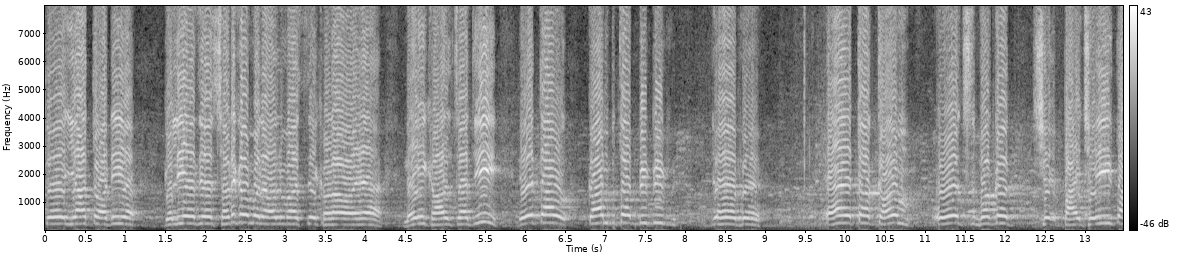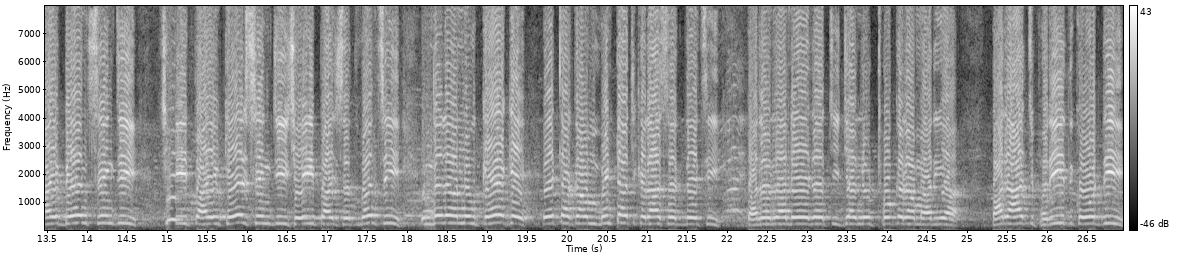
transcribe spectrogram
ਤੇ ਜਾਂ ਤੁਹਾਡੀ ਗਲੀਆਂ ਦੇ ਸੜਕਾਂ ਬਣਾਉਣ ਵਾਸਤੇ ਖੜਾ ਹੋਇਆ ਨਹੀਂ ਖਾਲਸਾ ਜੀ, ਇਹ ਤਾਂ ਕੰਮ ਤਾਂ ਬੀਬੀ ਇਹ ਤਾਂ ਕੰਮ ਉਸ ਵਕਤ ਭਾਈ ਸ਼ਹੀਦ ਭਾਈ ਬੇਅੰਤ ਸਿੰਘ ਜੀ ਸ਼ਹੀਦ ਭਾਈ ਕੇਰ ਸਿੰਘ ਜੀ ਸ਼ਹੀਦ ਭਾਈ ਸਤਵੰਤ ਸੀ, ਇੰਦਰਾਂ ਨੂੰ ਕਹਿ ਕੇ ਇਹ ਤਾਂ ਕੰਮ ਮਿੰਟਾਂ ਚ ਕਰਾ ਸਕਦੇ ਸੀ, ਪਰ ਉਹਨਾਂ ਨੇ ਇਹਨਾਂ ਚੀਜ਼ਾਂ ਨੂੰ ਠੋਕਰਾਂ ਮਾਰੀਆਂ। ਪਰ ਅੱਜ ਫਰੀਦਕੋਟ ਦੀ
